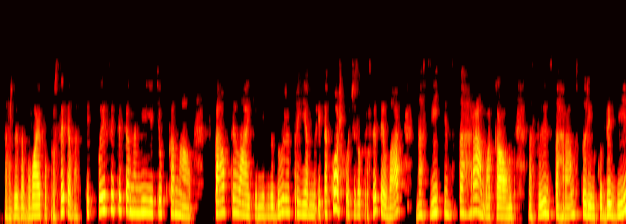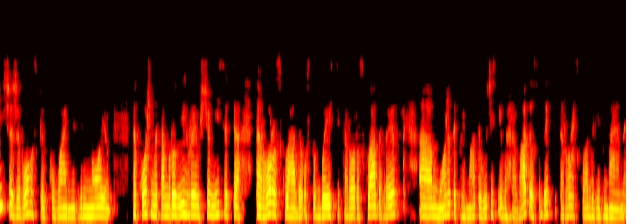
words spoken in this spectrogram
завжди забуваю попросити вас, підписуйтеся на мій YouTube канал, ставте лайки, мені буде дуже приємно. І також хочу запросити вас на свій інстаграм-аккаунт, на свою інстаграм-сторінку, де більше живого спілкування зі мною. Також ми там розігруємо щомісяця таро розклади, особисті таро розклади. Ви а, можете приймати участь і вигравати особисті таро розклади від мене.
